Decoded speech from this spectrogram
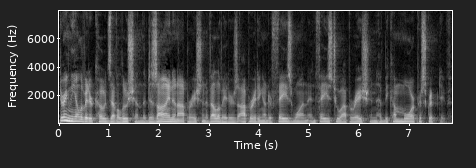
During the elevator code's evolution, the design and operation of elevators operating under Phase 1 and Phase 2 operation have become more prescriptive.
